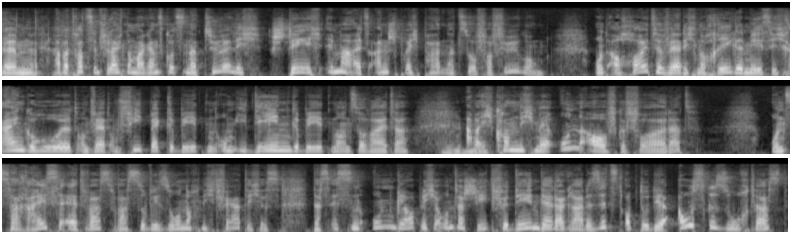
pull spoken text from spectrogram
Ähm, aber trotzdem vielleicht noch mal ganz kurz. Natürlich stehe ich immer als Ansprechpartner zur Verfügung. Und auch heute werde ich noch regelmäßig reingeholt und werde um Feedback gebeten, um Ideen gebeten und so weiter. Mhm. Aber ich komme nicht mehr unaufgefordert und zerreiße etwas, was sowieso noch nicht fertig ist. Das ist ein unglaublicher Unterschied für den, der da gerade sitzt, ob du dir ausgesucht hast,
